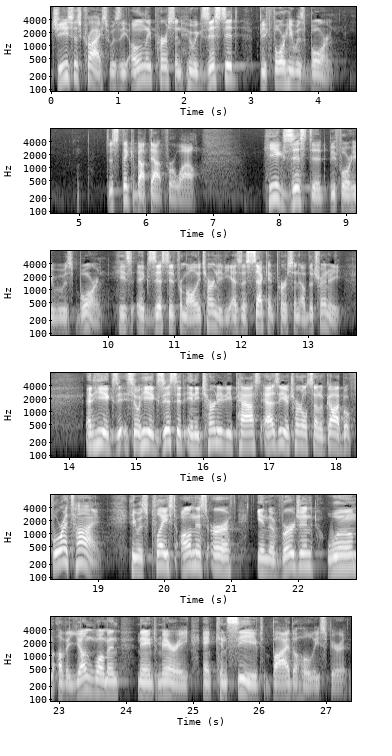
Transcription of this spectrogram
Jesus Christ was the only person who existed before he was born. Just think about that for a while. He existed before he was born. He's existed from all eternity as the second person of the Trinity. And he exi- so he existed in eternity past as the eternal Son of God, but for a time, he was placed on this earth in the virgin womb of a young woman named Mary and conceived by the Holy Spirit.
